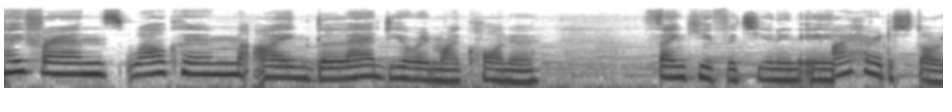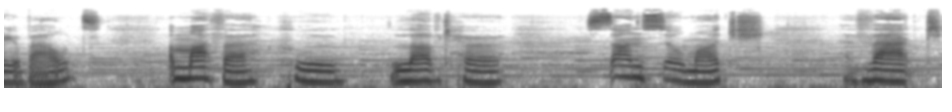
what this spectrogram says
Hey friends, welcome. I'm glad you're in my corner. Thank you for tuning in. I heard a story about a mother who loved her son so much that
